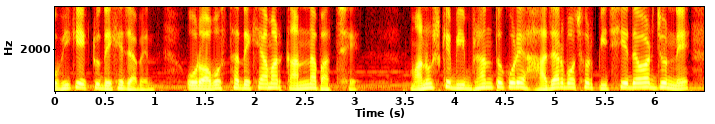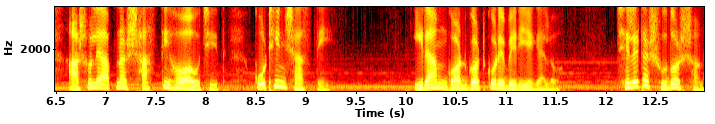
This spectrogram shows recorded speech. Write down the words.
অভিকে একটু দেখে যাবেন, ওর অবস্থা দেখে আমার কান্না পাচ্ছে। মানুষকে বিভ্রান্ত করে হাজার বছর পিছিয়ে দেওয়ার জন্যে আসলে আপনার শাস্তি হওয়া উচিত, কঠিন শাস্তি। ইরাম গটগট করে বেরিয়ে গেল। ছেলেটা সুদর্শন,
